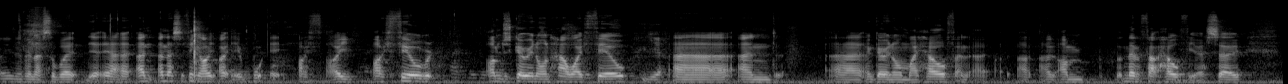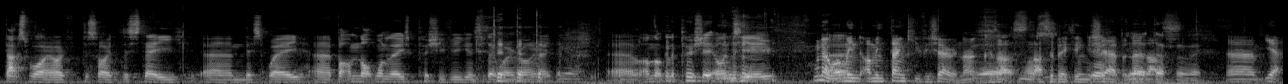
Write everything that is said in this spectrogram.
and that's the way. Yeah, yeah and, and that's the thing. I I, it, it, I, I, I feel re- I'm just going on how I feel, Yeah. uh, and uh, and going on my health, and uh, I, I, I'm I've never felt healthier. So that's why I've decided to stay um, this way. Uh, but I'm not one of those pushy vegans. So don't worry, Ryan. mate. Um, I'm not going to push it onto you. Well, no, I Uh, mean, I mean, thank you for sharing that because Yeah, that's, that's that's- a big thing to yeah, share. But yeah, no, that's um, yeah,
